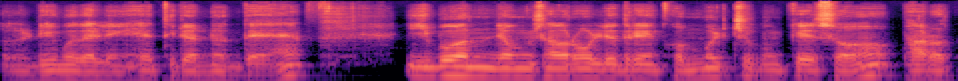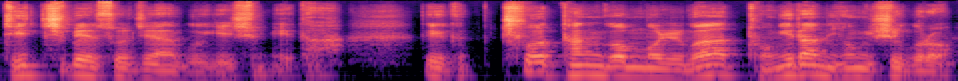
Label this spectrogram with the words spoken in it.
리모델링 해드렸는데 이번 영상을 올려드린 건물주 분께서 바로 뒷집에 소재하고 계십니다. 그 추어탕 건물과 동일한 형식으로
